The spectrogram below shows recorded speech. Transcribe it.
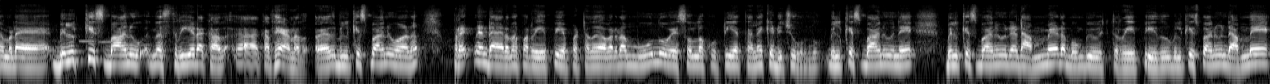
നമ്മുടെ ബിൽക്കിസ് ബാനു എന്ന സ്ത്രീയുടെ കഥ ആ, കഥയാണത്. അതായത് ബിൽക്കിസ് ബാനു ആണ് പ്രഗ്നന്റ് ആയിരുന്നപ്പോൾ റേപ്പ് ചെയ്യപ്പെട്ടത്. അവരുടെ മൂന്ന് വയസ്സുള്ള കുട്ടിയെ തലക്കടിച്ചു കൊന്നു. ബിൽക്കിസ് ബാനുവിനെ ബിൽക്കിസ് ബാനുവിന്റെ അമ്മയുടെ മുമ്പിൽ വെച്ചിട്ട് റേപ്പ് ചെയ്തു. ബിൽക്കിസ് ബാനുവിന്റെ അമ്മയെ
